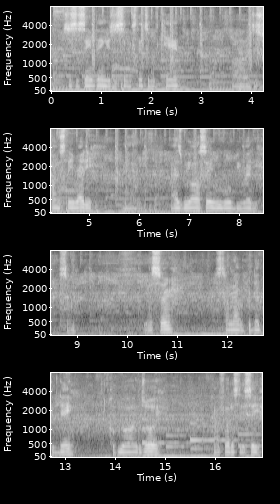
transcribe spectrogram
it's just the same thing. It's just an extension of camp. Uh, just trying to stay ready. And as we all say, we will be ready. So, yes, sir. It's time to have a productive day. Hope you all enjoy. Have fun and stay safe.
